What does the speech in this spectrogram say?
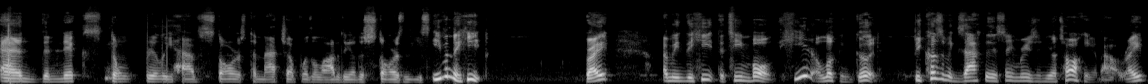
and the Knicks don't really have stars to match up with a lot of the other stars in the East. Even the Heat, right? I mean, the Heat, the team ball, Heat are looking good because of exactly the same reason you're talking about, right?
